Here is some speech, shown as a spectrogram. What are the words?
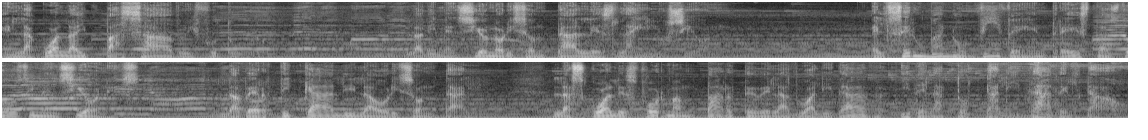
en la cual hay pasado y futuro. La dimensión horizontal es la ilusión. El ser humano vive entre estas dos dimensiones, la vertical y la horizontal, las cuales forman parte de la dualidad y de la totalidad del Tao.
